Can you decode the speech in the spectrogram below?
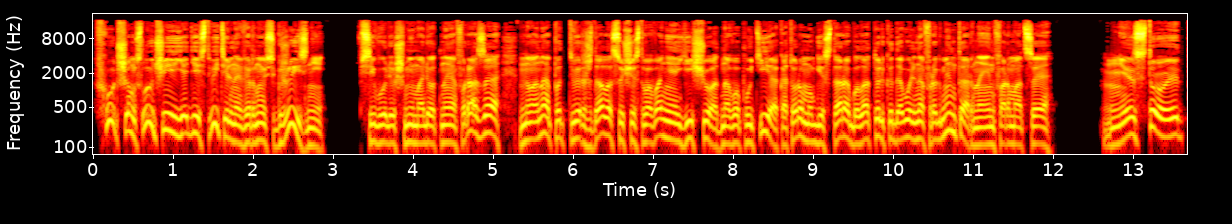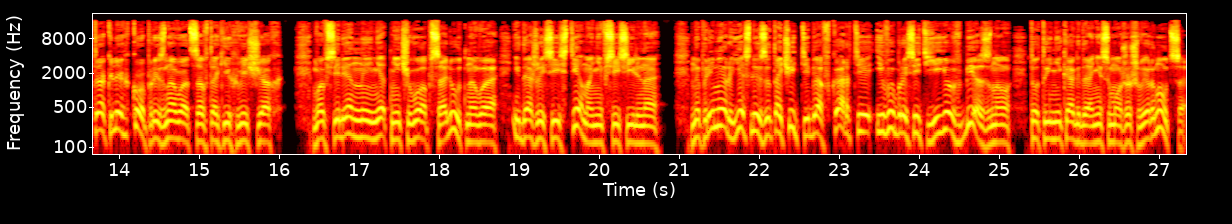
В худшем случае я действительно вернусь к жизни, всего лишь мимолетная фраза, но она подтверждала существование еще одного пути, о котором у Гестара была только довольно фрагментарная информация. «Не стоит так легко признаваться в таких вещах. Во Вселенной нет ничего абсолютного, и даже система не всесильна. Например, если заточить тебя в карте и выбросить ее в бездну, то ты никогда не сможешь вернуться.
